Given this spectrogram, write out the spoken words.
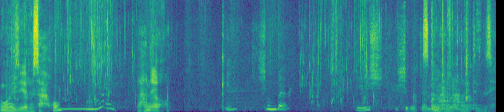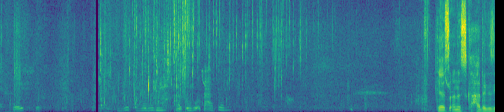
وازي رسحهم رحنا يا أخو. شنو بقى إيش إيش بتعمل؟ استنى حالتك زين. እሺ በታ ፅንሕ ሓንቲ ግዜ ፅቡቅ ተዓደለ ገፀን እስከ ሓደ ግዜ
